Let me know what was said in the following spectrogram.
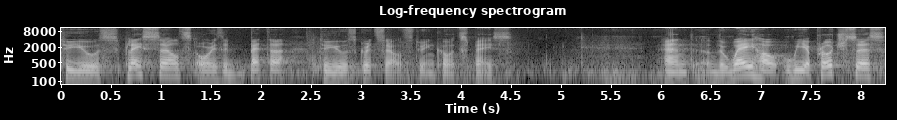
to use place cells or is it better to use grid cells to encode space? And the way how we approach this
